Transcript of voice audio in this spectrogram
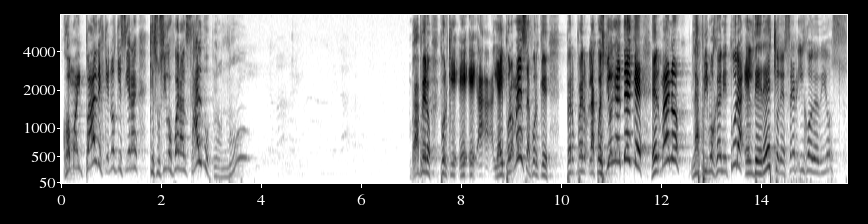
Como hay padres que no quisieran que sus hijos fueran salvos, pero no. Va, pero porque y hay promesa, porque pero, pero la cuestión es de que, hermano, la primogenitura, el derecho de ser hijo de Dios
